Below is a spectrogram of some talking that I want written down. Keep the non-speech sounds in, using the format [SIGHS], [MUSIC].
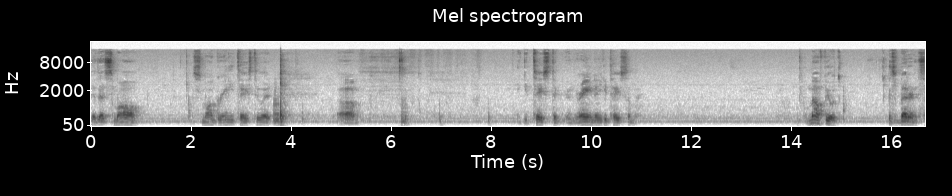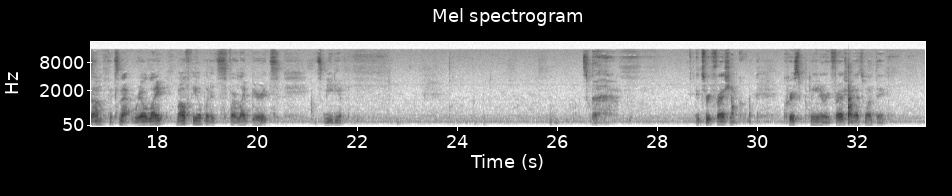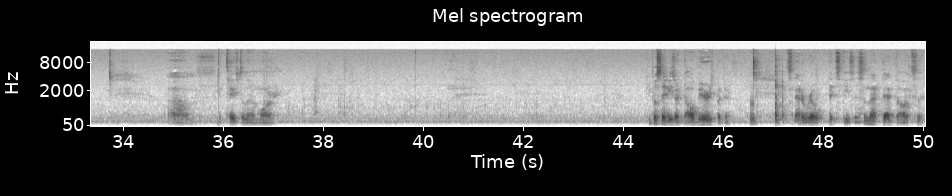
there's that small, small grainy taste to it. Um, you could taste the grain, and you could taste some mouthfeel. It's, it's better than some. It's not real light mouthfeel, but it's for light beer. It's it's medium. [SIGHS] It's refreshing, crisp, clean, and refreshing. That's one thing. Um, it tastes a little more. People say these are dull beers, but it's not a real. It's these. This is not that dull. It's a,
